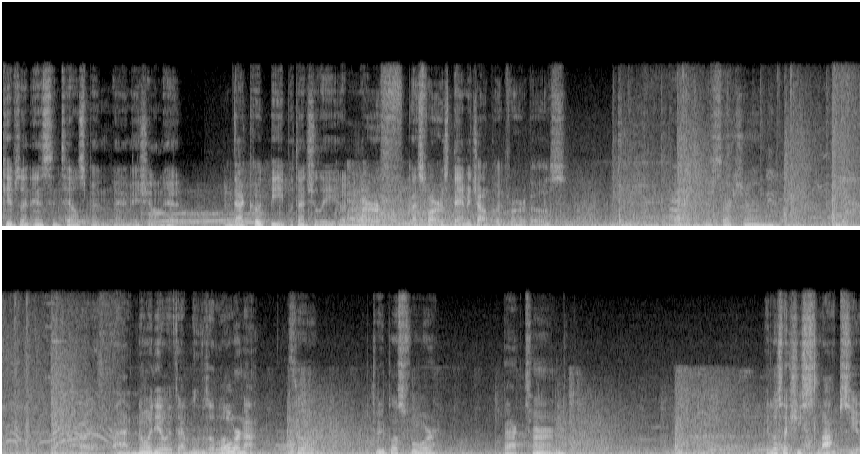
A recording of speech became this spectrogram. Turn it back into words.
gives an instant tailspin animation on hit. That could be potentially a nerf as far as damage output for her goes. Alright, this section. I have no idea if that moves a low or not. So, 3 plus 4, back turned. It looks like she slaps you.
